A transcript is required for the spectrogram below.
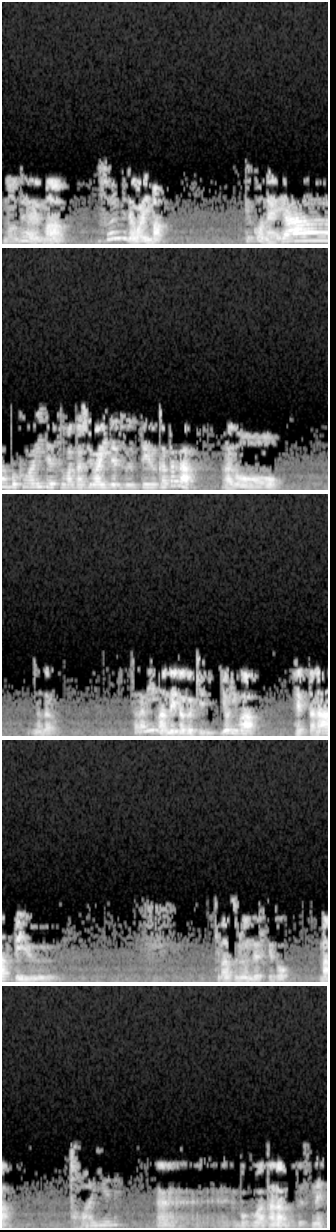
ので、まあ、そういう意味では今、結構ね、いやー、僕はいいです、私はいいですっていう方が、あのー、なんだろう、サラリーマンでいた時よりは減ったなっていう気はするんですけど、まあ、とはいえね、えー、僕はただのですね、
